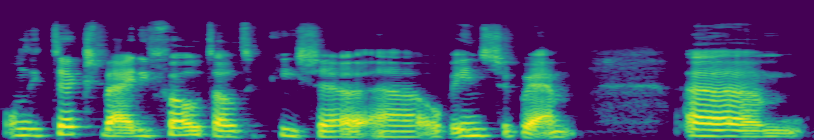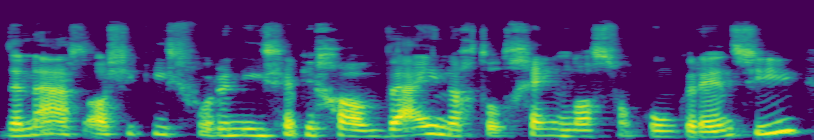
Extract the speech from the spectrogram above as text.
om die tekst bij die foto te kiezen uh, op Instagram. Um, daarnaast, als je kiest voor een niche, heb je gewoon weinig tot geen last van concurrentie.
